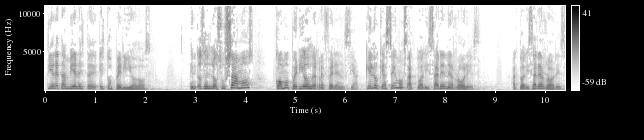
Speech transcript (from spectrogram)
tiene también este, estos periodos. Entonces los usamos como periodos de referencia. ¿Qué es lo que hacemos? Actualizar en errores actualizar errores,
